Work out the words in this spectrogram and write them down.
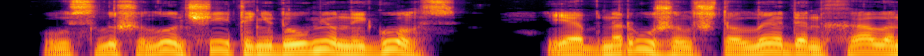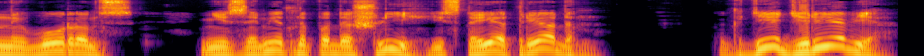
— услышал он чей-то недоуменный голос и обнаружил, что Леден, Халлан и Воронс незаметно подошли и стоят рядом. «Где деревья?»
